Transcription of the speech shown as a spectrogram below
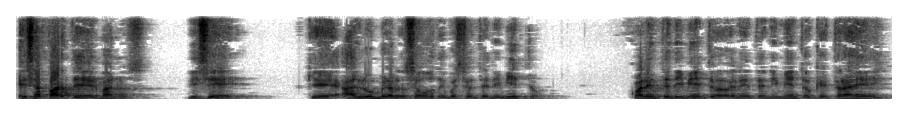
Esa parte, hermanos, dice que alumbra los ojos de vuestro entendimiento. ¿Cuál entendimiento? El entendimiento que trae,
